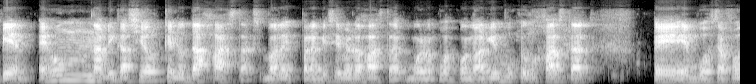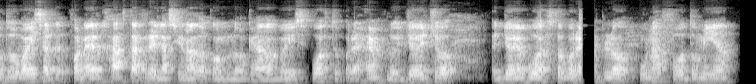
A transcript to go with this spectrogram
Bien, es una aplicación que nos da hashtags, ¿vale? ¿Para qué sirven los hashtags? Bueno, pues cuando alguien busque un hashtag, eh, en vuestra foto vais a poner hashtag relacionado con lo que habéis puesto. Por ejemplo, yo he hecho, yo he puesto, por ejemplo, una foto mía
